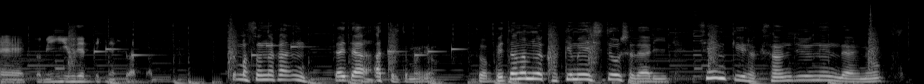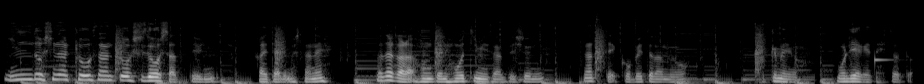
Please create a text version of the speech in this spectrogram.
えーっと右腕的な人だった。まあそんな感じ、うん、大体合ってると思うよ。そうベトナムの革命指導者であり、1930年代のインドシナ共産党指導者っていうふうに書いてありましたね。だから本当にホーチミンさんと一緒になってこうベトナムを革命を盛り上げた人と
